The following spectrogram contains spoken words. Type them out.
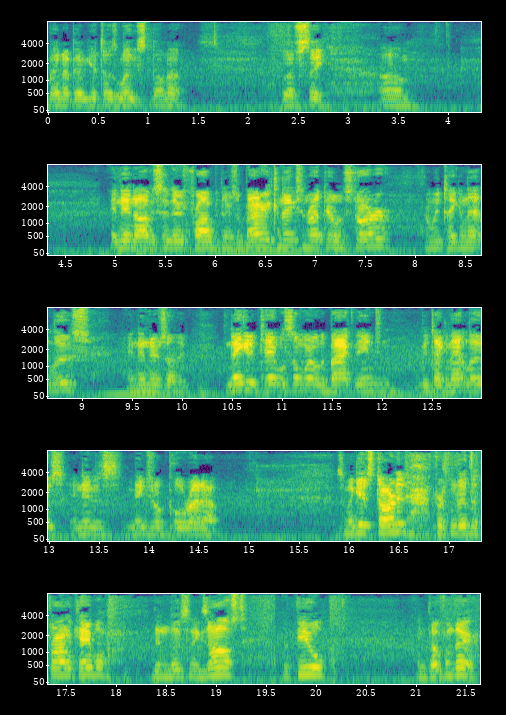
may not be able to get those loose, don't know. To see. Um, and then obviously there's probably there's a battery connection right there on the starter. and we taking that loose. And then there's a negative cable somewhere on the back of the engine. We'll be taking that loose, and then this engine will pull right out. So I'm gonna get started. First we'll do the throttle cable, then loosen the exhaust, the fuel, and go from there.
